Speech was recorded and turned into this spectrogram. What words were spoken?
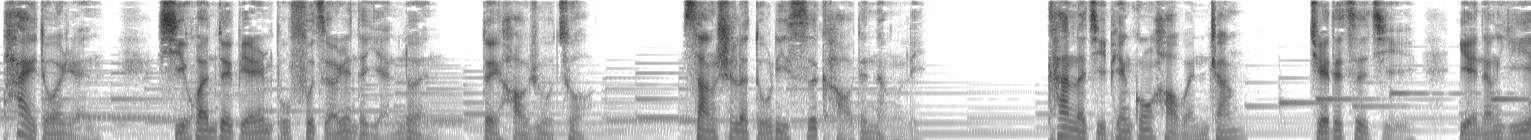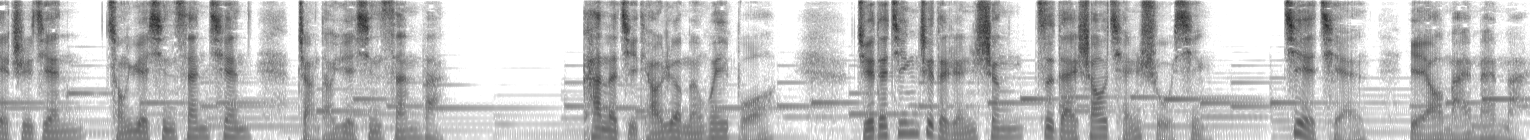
太多人喜欢对别人不负责任的言论对号入座，丧失了独立思考的能力。看了几篇公号文章，觉得自己也能一夜之间从月薪三千涨到月薪三万；看了几条热门微博，觉得精致的人生自带烧钱属性，借钱。也要买买买，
